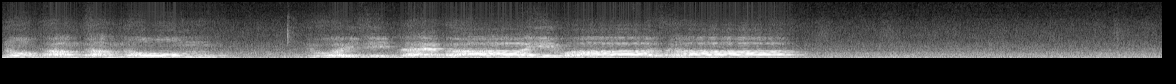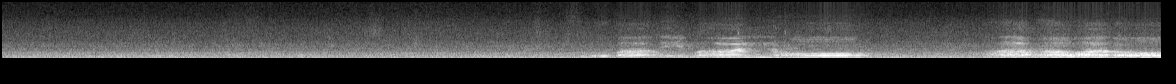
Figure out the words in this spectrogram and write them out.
ค์นกทำจำนงด้วยจิตและกายวาจาสุปฏิปันโนภะคะวะโต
